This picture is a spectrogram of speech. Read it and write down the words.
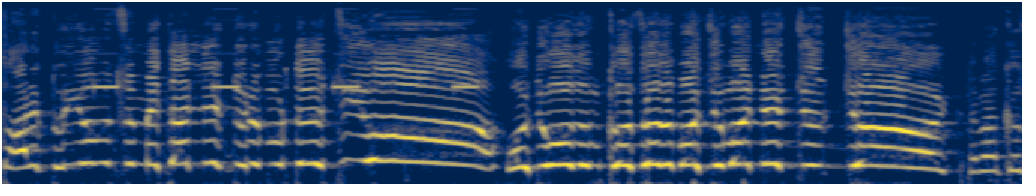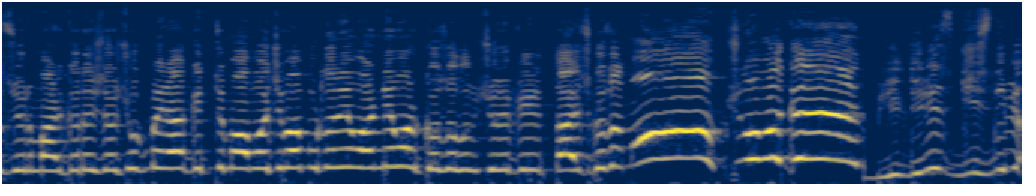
Tarık duyuyor musun? Metal dedektörü burada ötüyor. Hadi oğlum kazalım acaba ne çıkacak? Hemen kazıyorum arkadaşlar. Çok merak ettim abi. Acaba burada ne var ne var? Kazalım şöyle Ferit Taş kazalım. Aa şuna bakın. Bildiğiniz gizli bir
